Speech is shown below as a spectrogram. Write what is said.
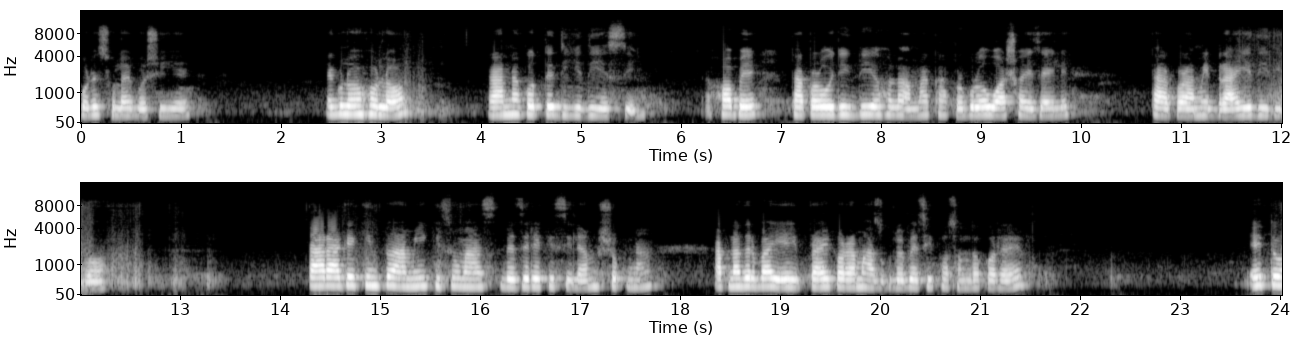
করে চুলায় বসিয়ে এগুলো হলো রান্না করতে দিয়ে দিয়েছি। হবে তারপর ওই দিক দিয়ে হলো আমার কাপড়গুলো ওয়াশ হয়ে যাইলে তারপর আমি ড্রাইয়ে দিয়ে দিব। তার আগে কিন্তু আমি কিছু মাছ বেজে রেখেছিলাম শুকনা। আপনাদের ভাই এই ফ্রাই করা মাছগুলো বেশি পছন্দ করে। এই তো,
